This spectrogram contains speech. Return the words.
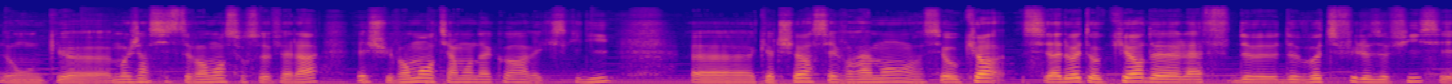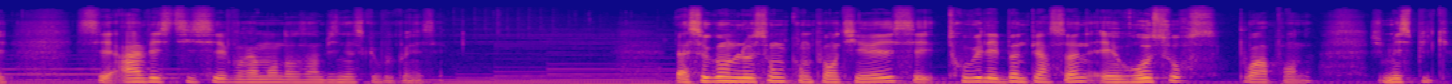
Donc euh, moi j'insiste vraiment sur ce fait-là et je suis vraiment entièrement d'accord avec ce qu'il dit. Culture, c'est vraiment, c'est au cœur, ça doit être au cœur de, la, de votre philosophie, c'est investissez vraiment dans un business que vous connaissez. La seconde leçon qu'on peut en tirer, c'est trouver les bonnes personnes et ressources pour apprendre. Je m'explique.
